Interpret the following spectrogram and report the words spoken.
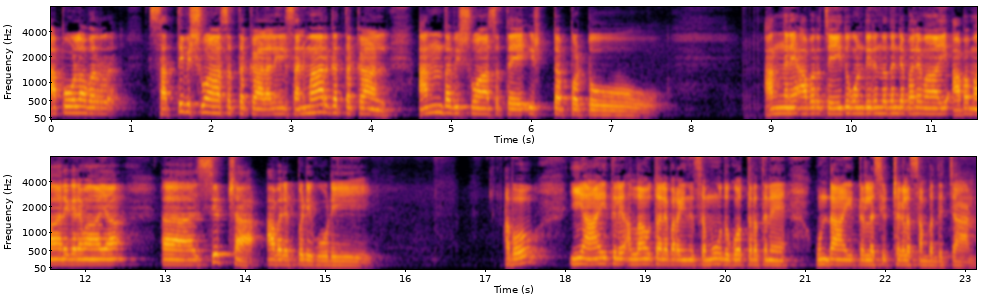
അപ്പോൾ അവർ സത്യവിശ്വാസത്തെക്കാൾ അല്ലെങ്കിൽ സന്മാർഗത്തെക്കാൾ അന്ധവിശ്വാസത്തെ ഇഷ്ടപ്പെട്ടു. അങ്ങനെ അവർ ചെയ്തുകൊണ്ടിരുന്നതിന്റെ ഫലമായി അപമാനകരമായ ശിക്ഷ അവരെ പിടികൂടി. അപ്പോൾ ഈ ആയത്തിൽ അള്ളാഹു താല പറയുന്നത് സമൂത് ഗോത്രത്തിന് ഉണ്ടായിട്ടുള്ള ശിക്ഷകളെ സംബന്ധിച്ചാണ്.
